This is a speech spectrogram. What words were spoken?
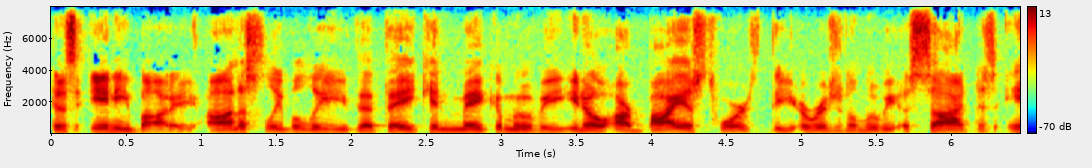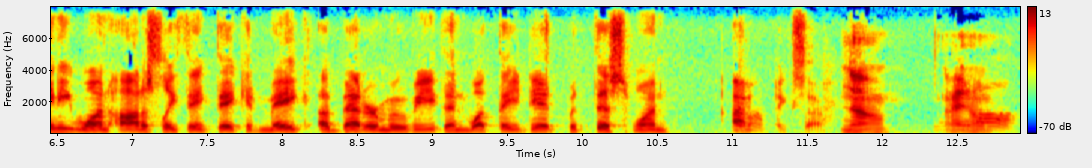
Does anybody honestly believe that they can make a movie, you know, our bias towards the original movie aside, does anyone honestly think they could make a better movie than what they did with this one? I don't oh. think so. no, Not I don't. all.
